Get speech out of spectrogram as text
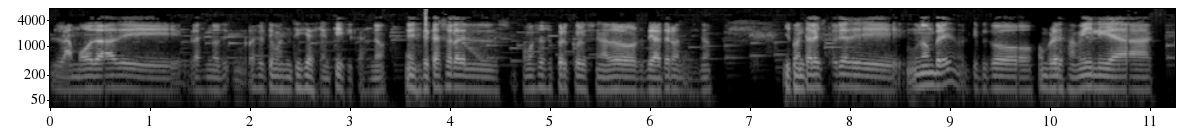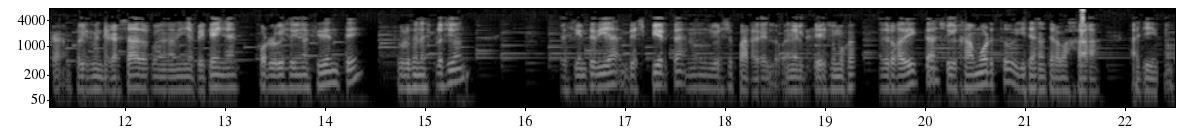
la moda de las, últimas noticias científicas, ¿no? En este caso la del famoso supercolisionador de hadrones, ¿no? Y cuenta la historia de un hombre, el típico hombre de familia, felizmente casado con una niña pequeña, por lo visto de un accidente, produce una explosión, el siguiente día despierta en un universo paralelo, en el que su mujer es drogadicta, su hija ha muerto y ya no trabaja allí, ¿no?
